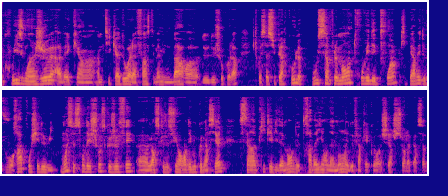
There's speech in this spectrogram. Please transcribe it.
quiz ou un jeu avec un, petit cadeau à la fin, c'était même une barre euh, de, de, chocolat. Je trouvais ça super cool. Ou simplement trouver des points qui permettent de vous rapprocher de lui. Moi, ce sont des choses que je fais euh, lorsque je suis en rendez-vous commercial. Ça implique évidemment de travailler en amont et de faire quelques recherches sur la personne.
